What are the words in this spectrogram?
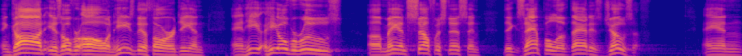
and God is over all, and He's the authority, and, and He, he overrules uh, man's selfishness. And the example of that is Joseph and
